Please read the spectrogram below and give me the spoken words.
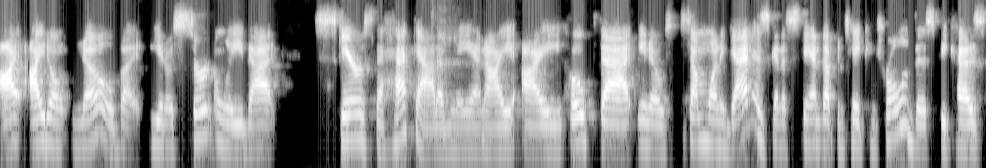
I I don't know, but you know certainly that scares the heck out of me. And i i hope that you know someone again is going to stand up and take control of this because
